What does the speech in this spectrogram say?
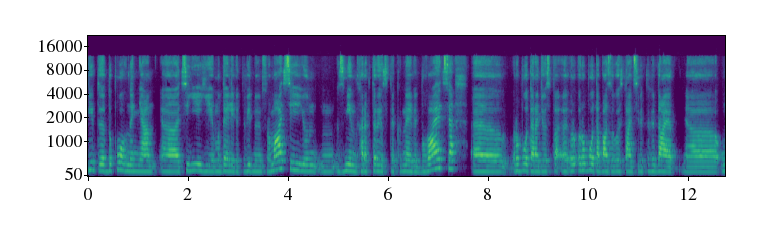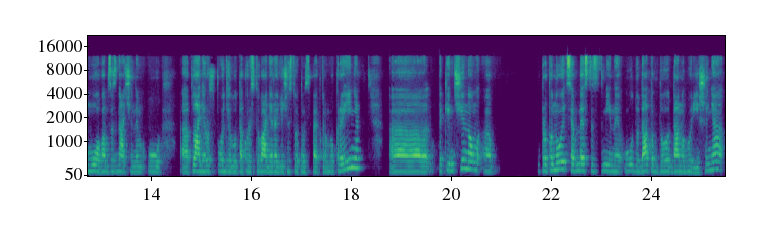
Від доповнення е, цієї моделі відповідною інформацією змін характеристик не відбувається. Е, Робота радіоста... е, робота базової станції відповідає умовам, зазначеним у плані розподілу та користування радіочастотним спектром в Україні. Таким чином, пропонується внести зміни у додаток до даного рішення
